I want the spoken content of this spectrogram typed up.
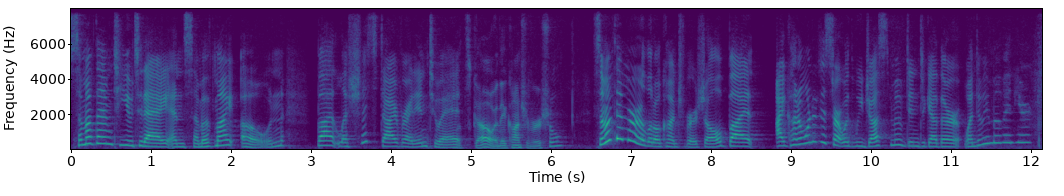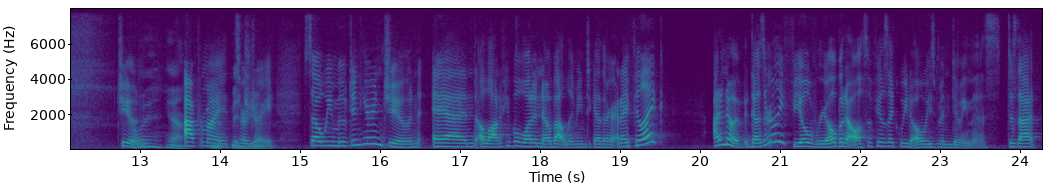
some of them to you today and some of my own. But let's just dive right into it. Let's go. Are they controversial? Some of them are a little controversial, but I kind of wanted to start with we just moved in together. When did we move in here? June. Oh, yeah. After my surgery. So we moved in here in June, and a lot of people want to know about living together. And I feel like, I don't know, it doesn't really feel real, but it also feels like we'd always been doing this. Does that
